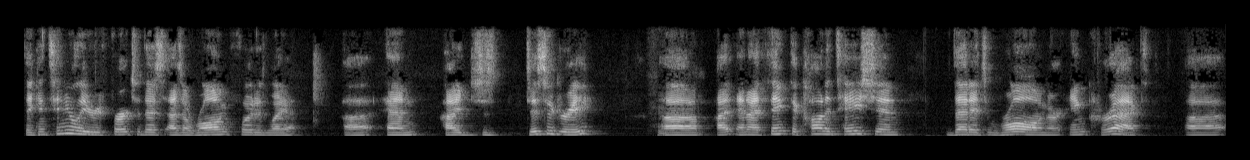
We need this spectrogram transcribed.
They continually refer to this as a wrong-footed layup, uh, and I just disagree. Hmm. Uh, I, and I think the connotation that it's wrong or incorrect uh,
